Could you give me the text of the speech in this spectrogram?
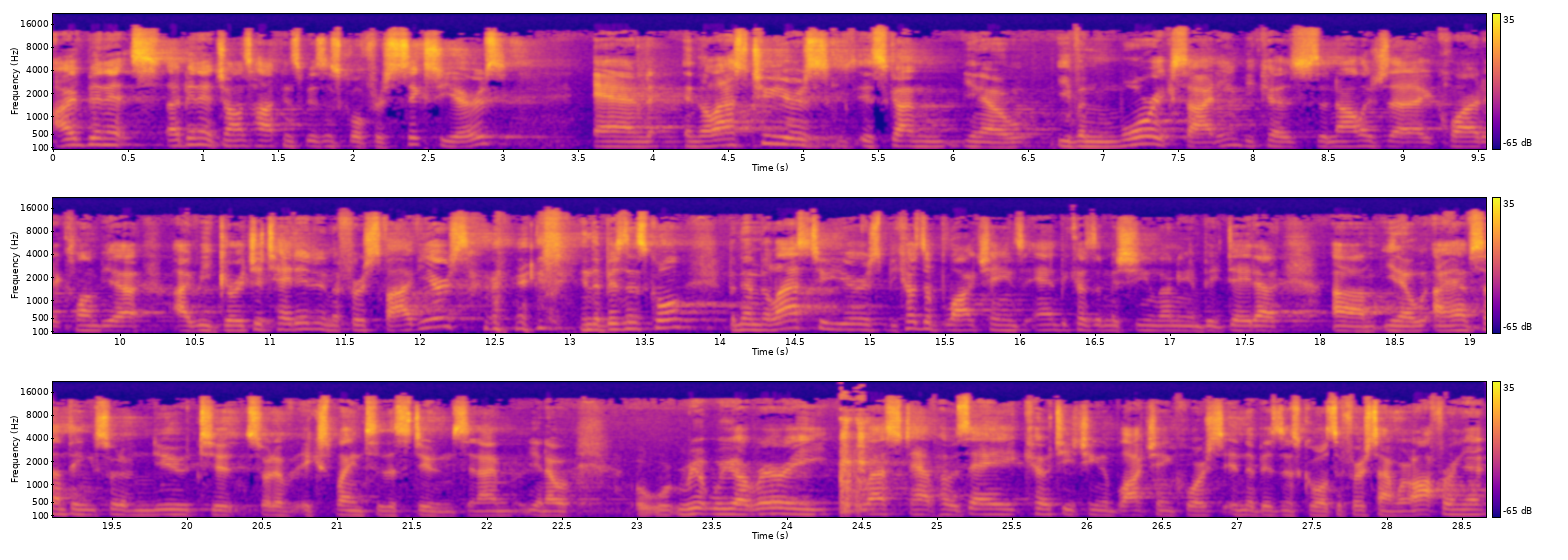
I've been at I've been at Johns Hopkins Business School for six years, and in the last two years, it's gotten you know even more exciting because the knowledge that I acquired at Columbia, I regurgitated in the first five years in the business school. But then the last two years, because of blockchains and because of machine learning and big data, um, you know, I have something sort of new to sort of explain to the students, and I'm you know we are very blessed to have Jose co-teaching the blockchain course in the business school. It's the first time we're offering it.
